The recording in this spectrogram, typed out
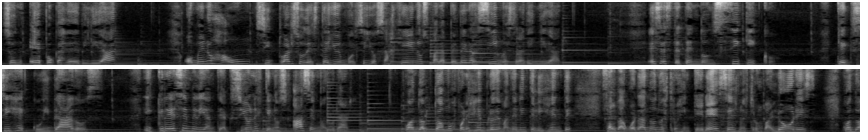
Son épocas de debilidad, o menos aún situar su destello en bolsillos ajenos para perder así nuestra dignidad. Es este tendón psíquico que exige cuidados y crece mediante acciones que nos hacen madurar. Cuando actuamos, por ejemplo, de manera inteligente, salvaguardando nuestros intereses, nuestros valores, cuando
